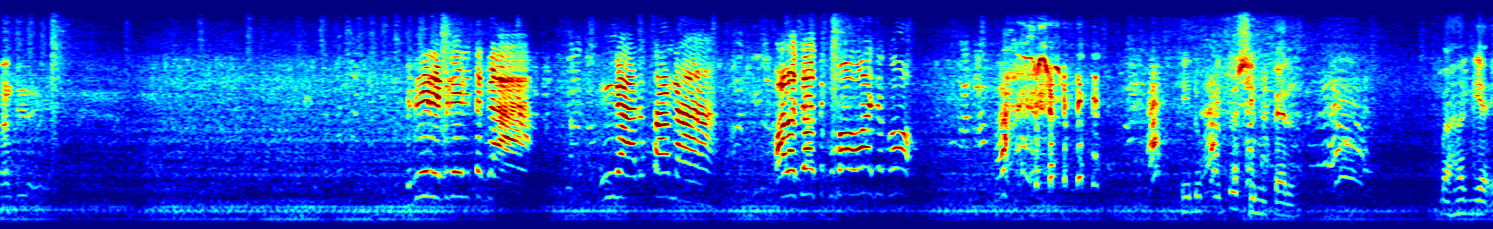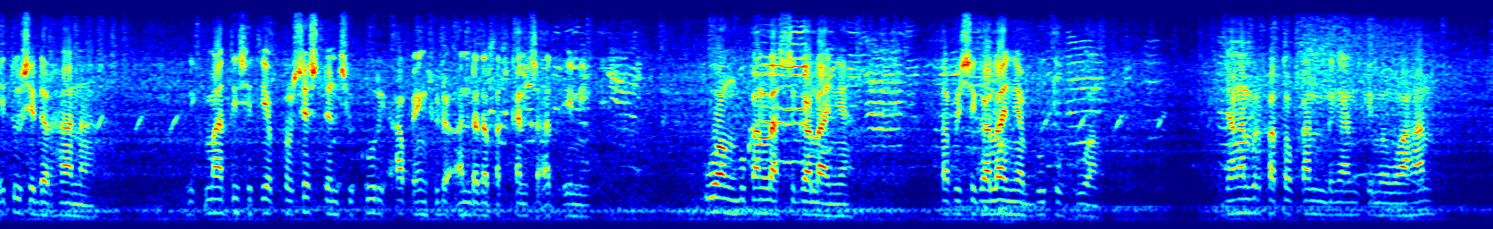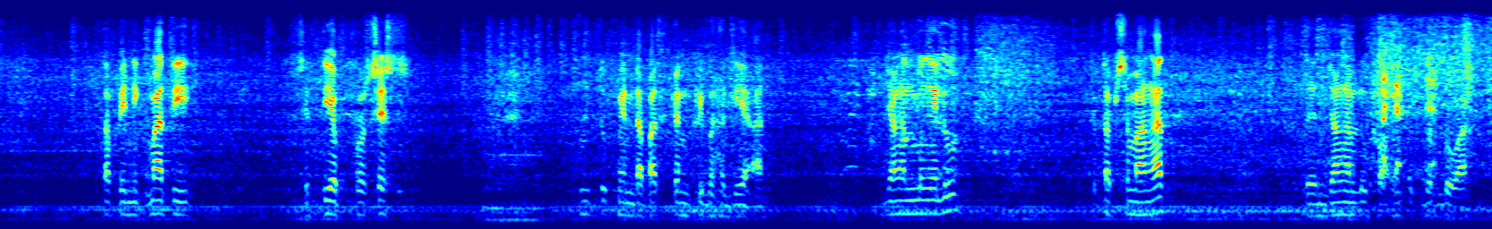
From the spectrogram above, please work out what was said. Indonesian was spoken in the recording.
Nanti Berdiri, berdiri tegak. Enggak ada sana. Kalau jatuh ke bawah aja kok. Hidup itu simpel. Bahagia itu sederhana. Nikmati setiap proses dan syukuri apa yang sudah Anda dapatkan saat ini. Uang bukanlah segalanya, tapi segalanya butuh uang. Jangan berpatokan dengan kemewahan, tapi nikmati setiap proses untuk mendapatkan kebahagiaan. Jangan mengeluh, tetap semangat, dan jangan lupa untuk berdoa.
